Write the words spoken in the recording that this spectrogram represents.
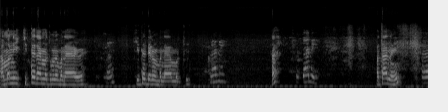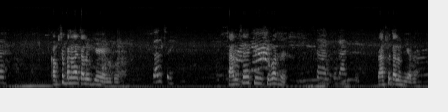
अमन ये कितने टाइम में तुमने बनाया है? हाँ? कितने देर में बनाया मूर्ति? पता नहीं। हाँ? पता नहीं। पता नहीं? हाँ। कब से बनाना चालू किया हैं इनको? कल से। शाम से कि सुबह से? शाम को रात को। रात को चालू किया था?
